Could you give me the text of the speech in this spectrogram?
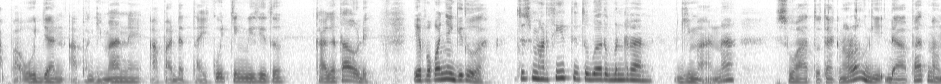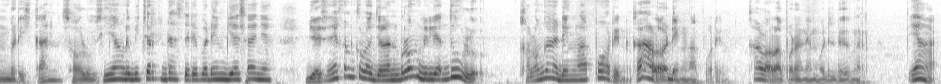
Apa hujan apa gimana apa ada tai kucing di situ. Kagak tahu deh. Ya pokoknya gitulah. Itu smart city tuh baru beneran. Gimana suatu teknologi dapat memberikan solusi yang lebih cerdas daripada yang biasanya. Biasanya kan kalau jalan bolong dilihat dulu. Kalau nggak ada yang laporin, kalau ada yang laporin, kalau laporan yang mau didengar, ya nggak?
